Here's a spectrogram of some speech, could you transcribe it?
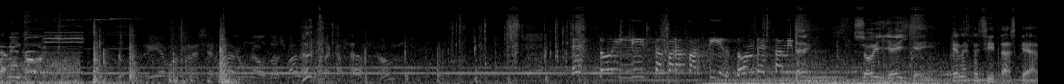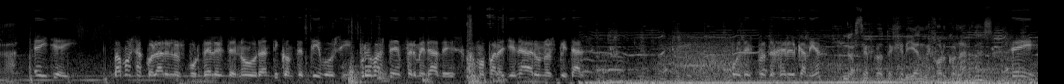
Amigos. Podríamos reservar una o dos balas para cazar, ¿no? Estoy lista para partir. ¿Dónde está mi... Eh, soy JJ. ¿Qué necesitas que haga? AJ, vamos a colar en los burdeles de Nur anticonceptivos y pruebas de enfermedades como para llenar un hospital. ¿Puedes proteger el camión? ¿No se protegerían mejor con armas? Sí,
